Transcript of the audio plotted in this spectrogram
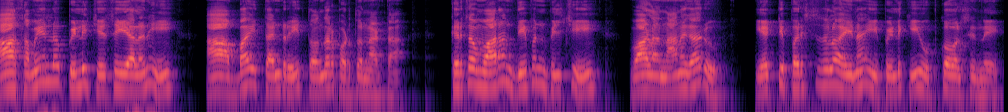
ఆ సమయంలో పెళ్ళి చేసేయాలని ఆ అబ్బాయి తండ్రి తొందరపడుతున్నట్ట క్రితం వారం దీపని పిలిచి వాళ్ళ నాన్నగారు ఎట్టి పరిస్థితుల్లో అయినా ఈ పెళ్ళికి ఒప్పుకోవాల్సిందే.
